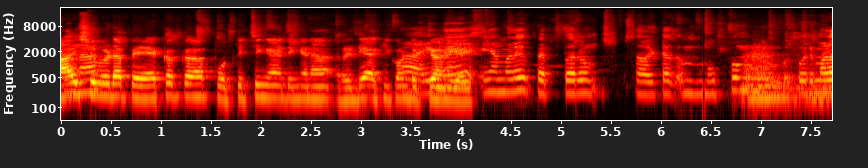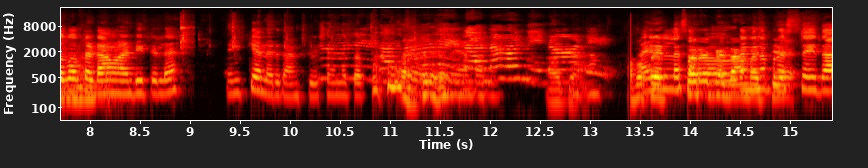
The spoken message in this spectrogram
ആയിഷ് ഇവിടെ പേക്കൊക്കെ പൊട്ടിച്ചിങ്ങാണ്ട് ഇങ്ങനെ റെഡി ആക്കിക്കൊണ്ടിരിക്കുകയാണ് നമ്മൾ പെപ്പറും സോൾട്ടും ഉപ്പും കുരുമുളകും ഒക്കെ ഇടാൻ വേണ്ടിയിട്ടുള്ള എനിക്ക് തന്നെ ഒരു കൺഫ്യൂഷൻ അതിനുള്ള പ്രസ് ചെയ്താ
